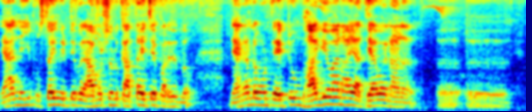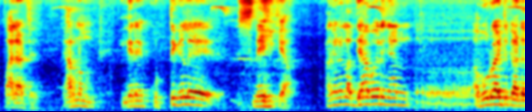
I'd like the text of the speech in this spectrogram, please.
ഞാൻ ഈ പുസ്തകം കിട്ടിയപ്പോൾ രാമകൃഷ്ണൻ കത്തയച്ചേ പറയുന്നു ഞങ്ങളുടെ കൂടുതൽ ഏറ്റവും ഭാഗ്യവാനായ അധ്യാപകനാണ് പാലാട്ട്. കാരണം ഇങ്ങനെ കുട്ടികളെ സ്നേഹിക്കുക. അങ്ങനെയുള്ള അധ്യാപകരെ ഞാൻ അപൂർവമായിട്ട് കണ്ട്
